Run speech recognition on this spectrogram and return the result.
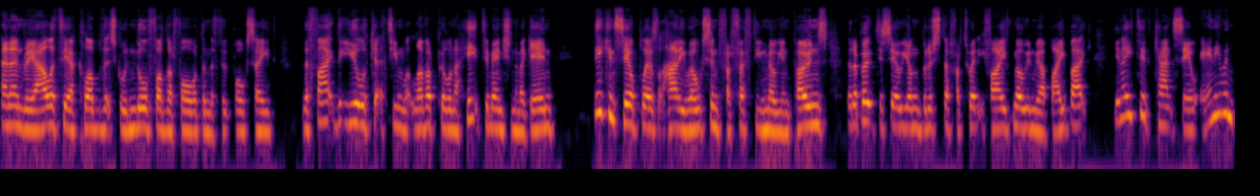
and in reality, a club that's going no further forward than the football side. The fact that you look at a team like Liverpool, and I hate to mention them again, they can sell players like Harry Wilson for 15 million pounds. They're about to sell young Brewster for 25 million with a buyback. United can't sell anyone.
